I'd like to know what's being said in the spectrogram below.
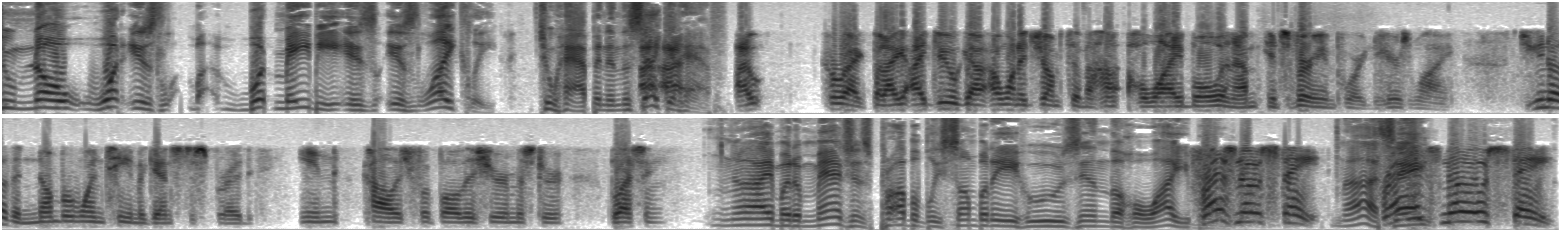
to know what is what maybe is is likely to happen in the second I- half. I, correct, but I, I do. Got, I want to jump to the Hawaii Bowl, and I'm, it's very important. Here's why. Do you know the number one team against the spread in college football this year, Mister Blessing? I would imagine it's probably somebody who's in the Hawaii. Bowl. Fresno State. Ah, see? Fresno State.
